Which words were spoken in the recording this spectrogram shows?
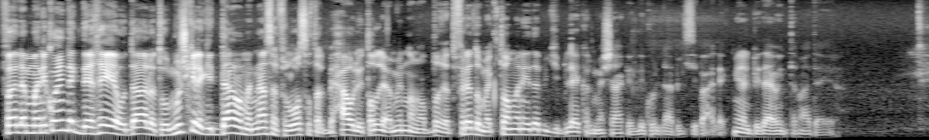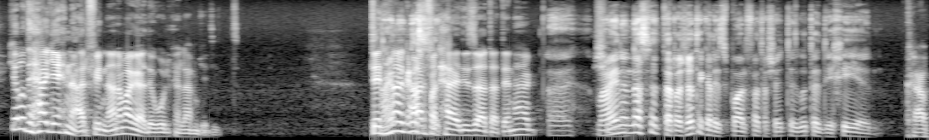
فلما يكون عندك دخية ودالت والمشكلة قدامهم الناس في الوسط اللي بيحاولوا يطلعوا منهم الضغط فريدو ماكتوماني ده بيجيب لك المشاكل دي كلها بيكذب عليك من البداية وأنت ما دايرها. يلا دي حاجة إحنا عارفينها. أنا ما قاعد أقول كلام جديد. تنهاج عارف الحاجة دي ذاتها تنهاج آه، مع إن الناس ترشتك الأسبوع اللي فات عشان أنت قلت الدخيه كعب.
